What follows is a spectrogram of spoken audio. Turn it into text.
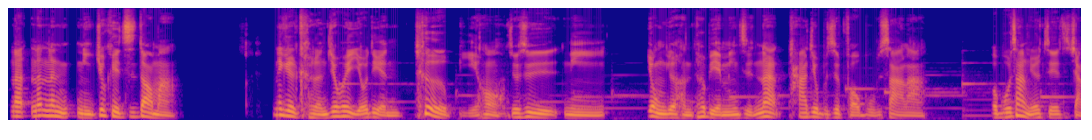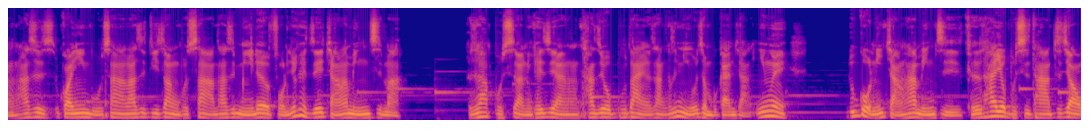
那那那你就可以知道嘛，那个可能就会有点特别哈。就是你用一个很特别的名字，那它就不是佛菩萨啦。佛菩萨你就直接讲他是观音菩萨，他是地藏菩萨，他是弥勒佛，你就可以直接讲他名字嘛。可是他不是啊，你可以这样，他只有布袋和尚。可是你为什么不敢讲？因为如果你讲他名字，可是他又不是他，这叫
